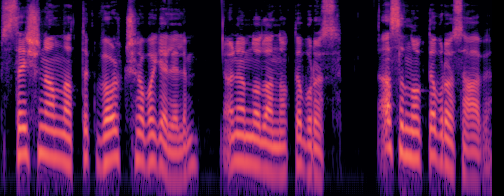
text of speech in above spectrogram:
Station'ı anlattık. Workshop'a gelelim. Önemli olan nokta burası. Asıl nokta burası abi.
